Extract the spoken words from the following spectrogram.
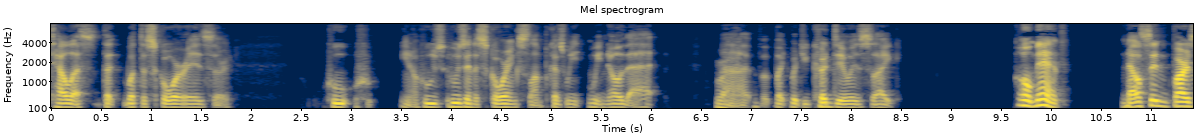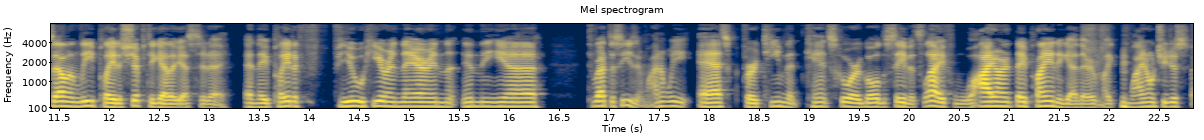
tell us that what the score is or who, who you know who's who's in a scoring slump because we we know that right. uh, but, but what you could do is like, oh man, Nelson, Barzal, and Lee played a shift together yesterday, and they played a few here and there in the, in the uh, throughout the season. Why don't we ask for a team that can't score a goal to save its life? Why aren't they playing together? Like, why don't you just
